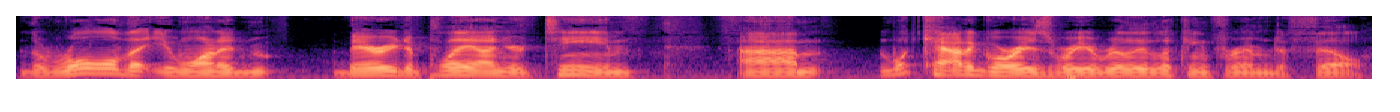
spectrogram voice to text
the role that you wanted Barrie to play on your team. Um, what categories were you really looking for him to fill?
